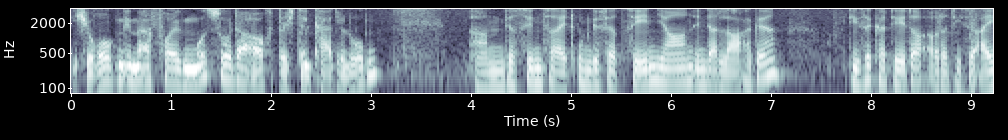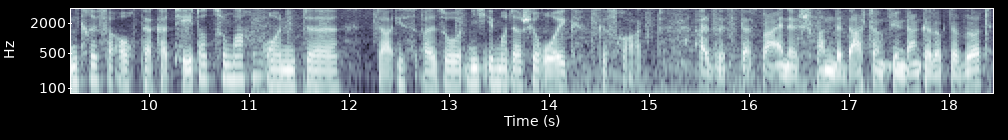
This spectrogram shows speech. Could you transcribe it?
Chirurgen immer erfolgen muss oder auch durch den Kardiologen? Ähm, wir sind seit ungefähr zehn Jahren in der Lage, diese Katheter oder diese Eingriffe auch per Katheter zu machen. Und äh, da ist also nicht immer der Chirurg gefragt. Also das war eine spannende Darstellung. Vielen Dank, Herr Dr. Wirth.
